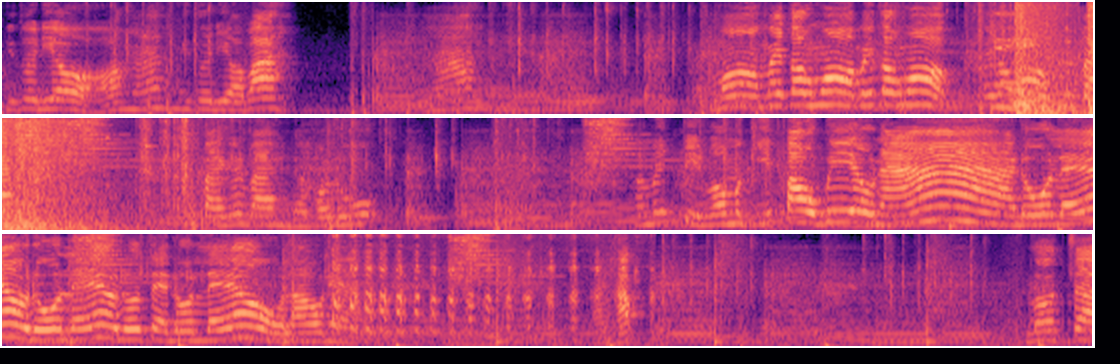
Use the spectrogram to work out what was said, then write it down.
มีตัวเดียวเหรอฮะมีตัวเดียวปะฮะมอบไม่ต้องมอบไม่ต้องมอบไม่ต้องมอบขึ้นไปขึ้นไปขึ้นไปเดี๋ยวเขารู้มันไม่ติดว่าเมื่อกี้เป้าเบี้ยวนะ โดนแล้วโดนแล้วโดนแต่โดนแล้วเราเนี่ยนะครับ เราจะ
